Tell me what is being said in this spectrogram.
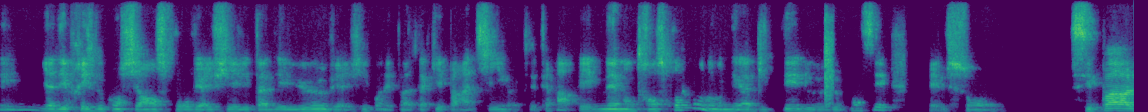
il y a des prises de conscience pour vérifier l'état des lieux, vérifier qu'on n'est pas attaqué par un tigre, etc. Et même en transe profonde, on est habité de, de pensées. Elles sont c'est pas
